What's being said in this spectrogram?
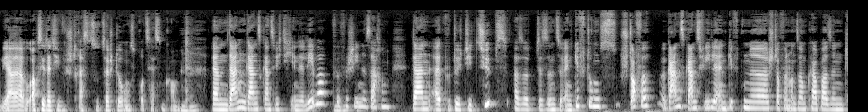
ja, oxidativen Stress, zu Zerstörungsprozessen kommt. Ähm, dann ganz, ganz wichtig in der Leber für verschiedene Sachen. Dann äh, durch die Zyps, also das sind so Entgiftungsstoffe. Ganz, ganz viele entgiftende Stoffe in unserem Körper sind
